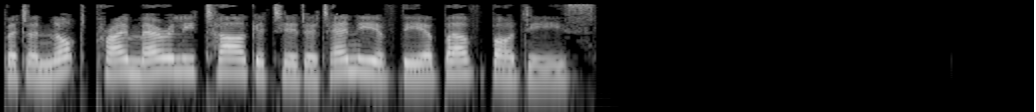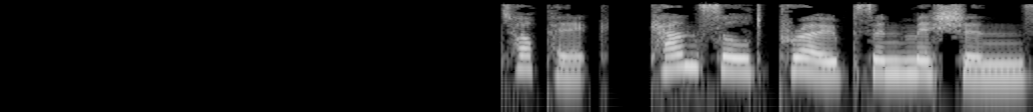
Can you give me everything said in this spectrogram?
but are not primarily targeted at any of the above bodies. Topic: Cancelled probes and missions.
